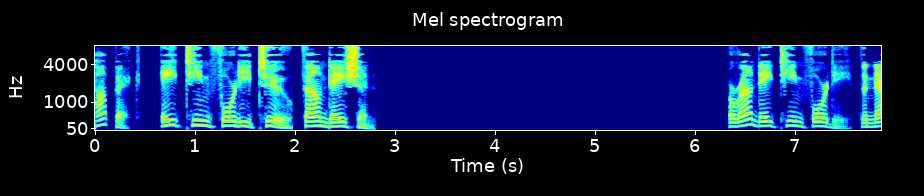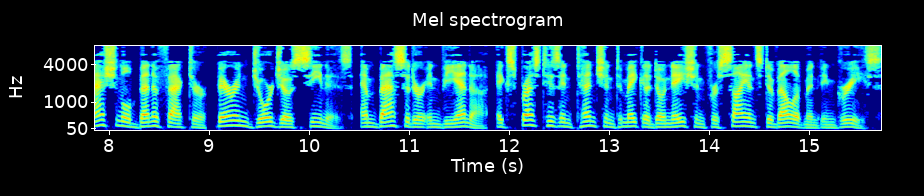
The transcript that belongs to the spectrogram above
1842 – Foundation Around 1840, the national benefactor, Baron Georgios Sinas, ambassador in Vienna, expressed his intention to make a donation for science development in Greece.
